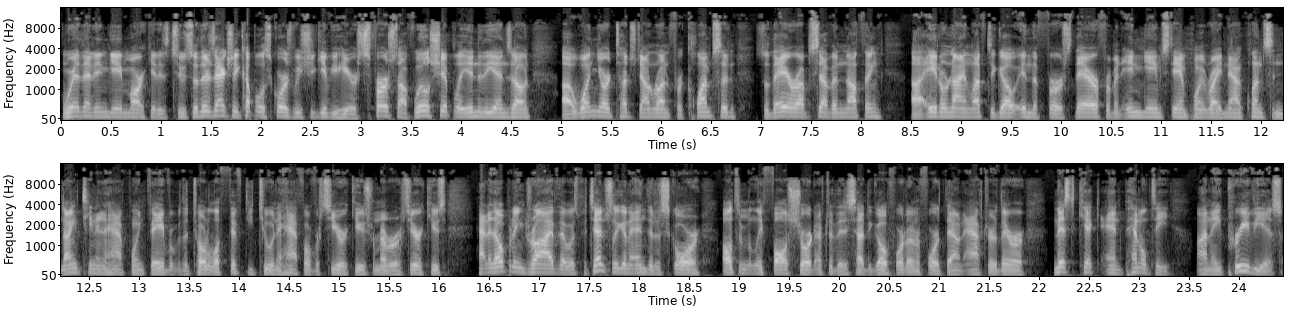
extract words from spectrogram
where that in-game market is too. So there's actually a couple of scores we should give you here. First off, Will Shipley into the end zone, uh, one yard touchdown run for Clemson. So they are up seven nothing. Uh, 809 left to go in the first there. From an in-game standpoint right now, Clemson 19 and a half point favorite with a total of 52 and a half over Syracuse. Remember, Syracuse had an opening drive that was potentially going to end in a score, ultimately falls short after they decided to go for it on a fourth down after their missed kick and penalty on a previous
